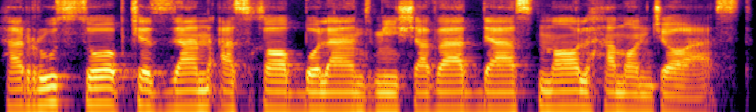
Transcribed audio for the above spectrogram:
هر روز صبح که زن از خواب بلند می شود دستمال همانجا است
